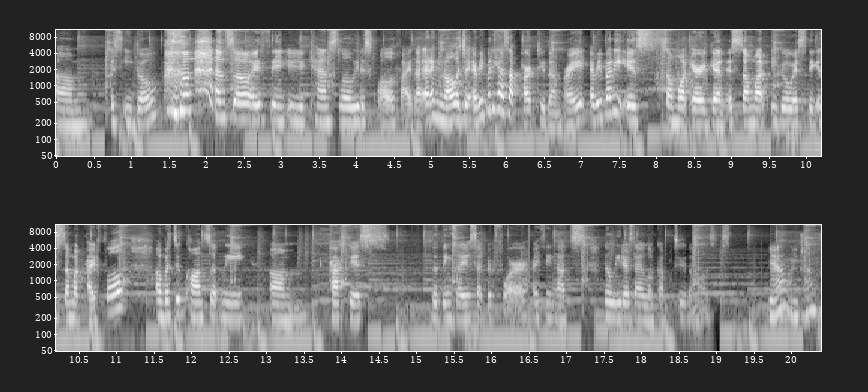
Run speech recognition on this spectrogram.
um, is ego. and so I think you can slowly disqualify that and acknowledge that everybody has that part to them, right? Everybody is somewhat arrogant, is somewhat egoistic, is somewhat prideful, uh, but to constantly um, practice the things that I said before, I think that's the leaders that I look up to the most. Yeah, makes sense.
